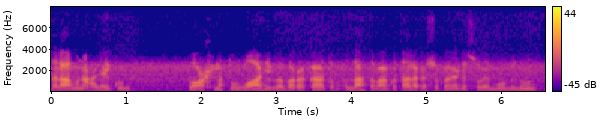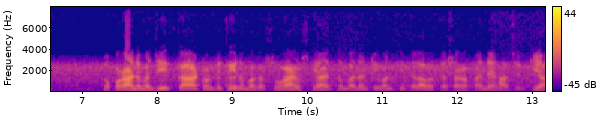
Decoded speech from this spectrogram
سلام علیکم ورحمۃ اللہ وبرکاتہ۔ اللہ تبارک و تعالیٰ کا شکر ہے کہ سورہ مومنون، جو قرآن مجید کا 23 نمبر کا سورہ ہے، اس کی آیت نمبر 91 کی تلاوت کا شرف میں نے حاصل کیا۔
